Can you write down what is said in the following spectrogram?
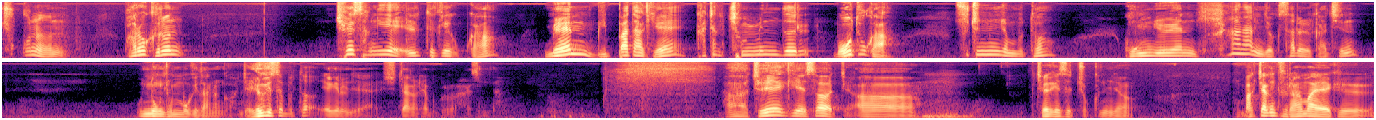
축구는 바로 그런 최상위의 엘리트 계급과 맨 밑바닥에 가장 천민들 모두가 수천 년 전부터 공유한 희한한 역사를 가진 운동 종목이라는 거. 이제 여기서부터 얘기를 이제 시작을 해보도록 하겠습니다. 아, 저에게서 아, 저에게서 축구는요. 막장 드라마의 그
